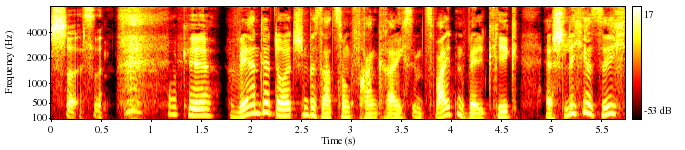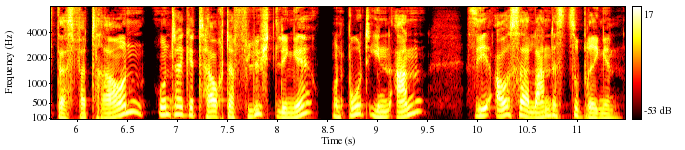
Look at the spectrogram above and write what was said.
Scheiße. Okay. Während der deutschen Besatzung Frankreichs im Zweiten Weltkrieg erschlich er sich das Vertrauen untergetauchter Flüchtlinge und bot ihnen an, sie außer Landes zu bringen.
